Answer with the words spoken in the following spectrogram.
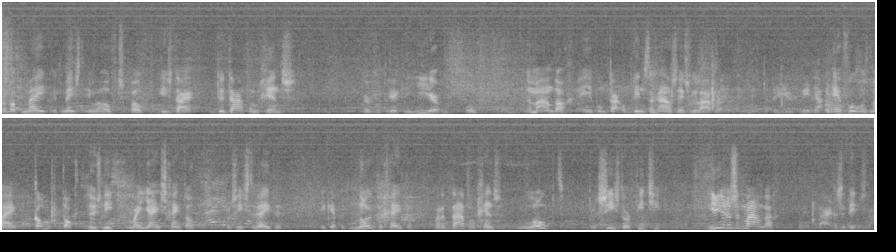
Maar wat mij het meest in mijn hoofd spookt, is daar de datumgrens. We vertrekken hier op een maandag en je komt daar op dinsdag aan, zes uur later. Ja, en volgens mij kan dat dus niet, maar jij schijnt dat precies te weten. Ik heb het nooit begrepen, maar de datumgrens loopt precies door Fiji. Hier is het maandag, is het dinsdag.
